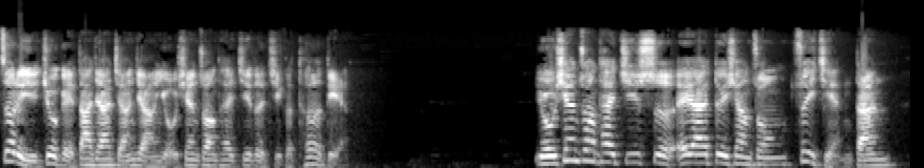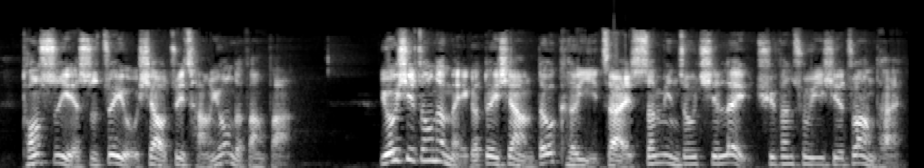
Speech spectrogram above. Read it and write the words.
这里就给大家讲讲有限状态机的几个特点。有限状态机是 AI 对象中最简单。同时，也是最有效、最常用的方法。游戏中的每个对象都可以在生命周期内区分出一些状态，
